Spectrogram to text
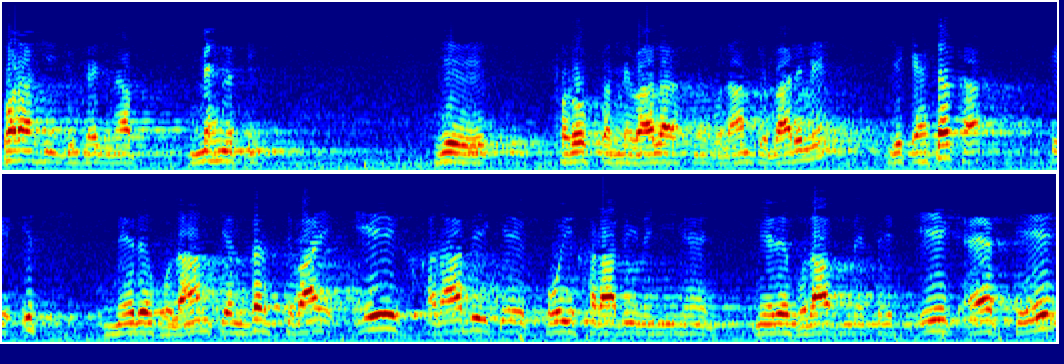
بڑا ہی جو ہے جناب محنتی۔ یہ فروخت کرنے والا اپنے غلام کے بارے میں یہ کہتا تھا کہ اس میرے غلام کے اندر سوائے ایک خرابی کے کوئی خرابی نہیں ہے۔ میرے غلام میں صرف ایک ایپ کے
